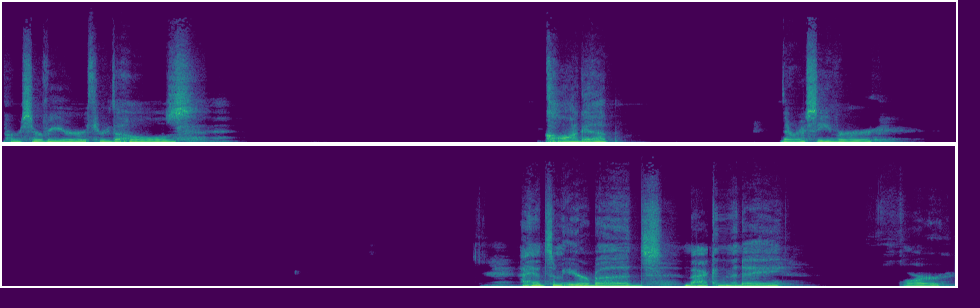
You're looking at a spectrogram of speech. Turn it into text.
persevere through the holes, clog up the receiver. I had some earbuds back in the day, or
